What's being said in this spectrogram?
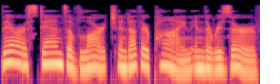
There are stands of larch and other pine in the reserve.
